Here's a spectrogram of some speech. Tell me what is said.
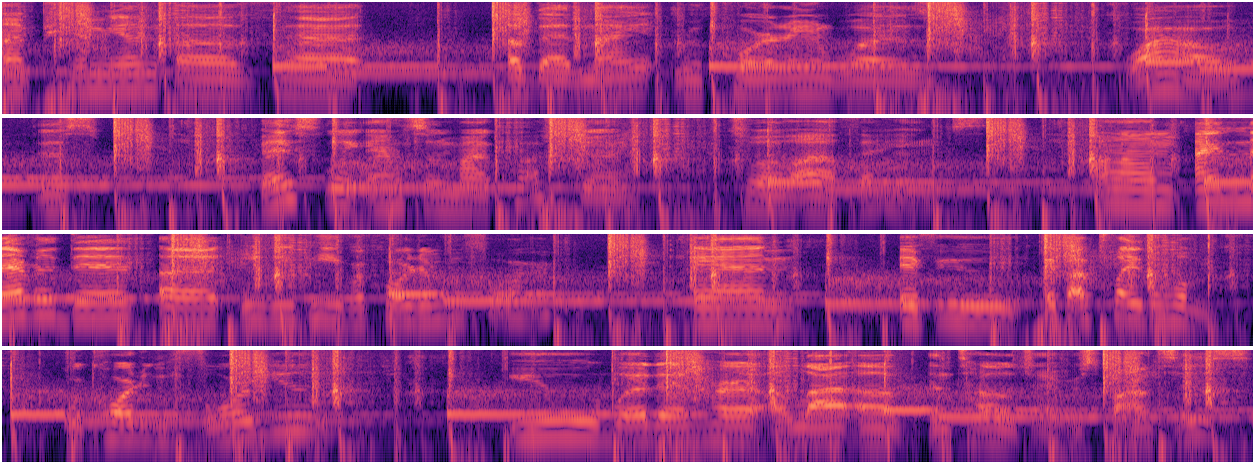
opinion of that of that night recording was wow this basically answered my question to a lot of things um i never did a evp recording before and if you if i played the whole recording for you you would have heard a lot of intelligent responses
